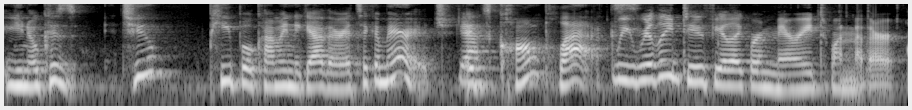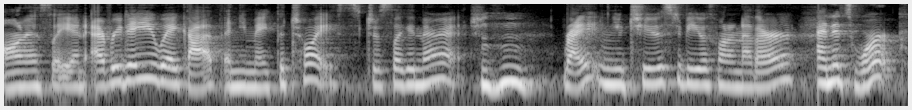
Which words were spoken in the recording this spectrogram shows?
you know, because two people coming together, it's like a marriage. Yeah. It's complex. We really do feel like we're married to one another, honestly. And every day you wake up and you make the choice, just like in marriage, Mm-hmm. right? And you choose to be with one another. and it's work.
